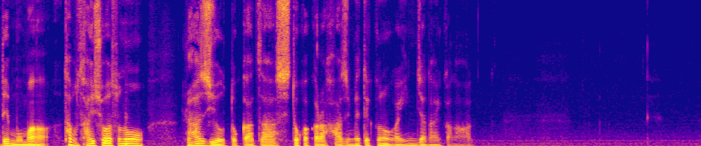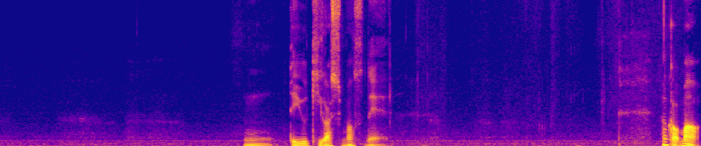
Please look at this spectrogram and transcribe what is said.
でもまあ、多分最初はその、ラジオとか雑誌とかから始めていくのがいいんじゃないかな。うん、っていう気がしますね。なんかまあ、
